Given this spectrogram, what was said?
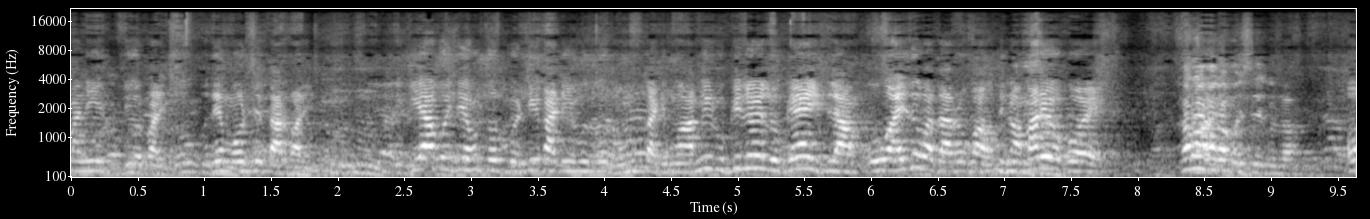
মানে দিওর বাড়িতে ও যে মরছে তার বাড়ি। গিয়া কইছে এখন তোর বটি কাটিম তোর হোম কাটিম। আমি রুগী লয়ে লোকে আইছিলাম। ও আইজো বা তার দিন আমারেও কয় কারা কারা কইছে এগুলা। ও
